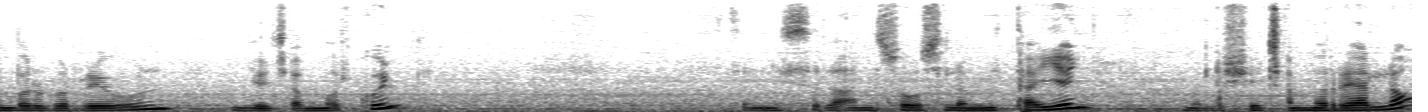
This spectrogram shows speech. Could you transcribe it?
አሁን በርበሬውን እየጨመርኩኝ ትንሽ ስለ አንሶ ስለሚታየኝ መልሼ ጨምሬ ያለው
